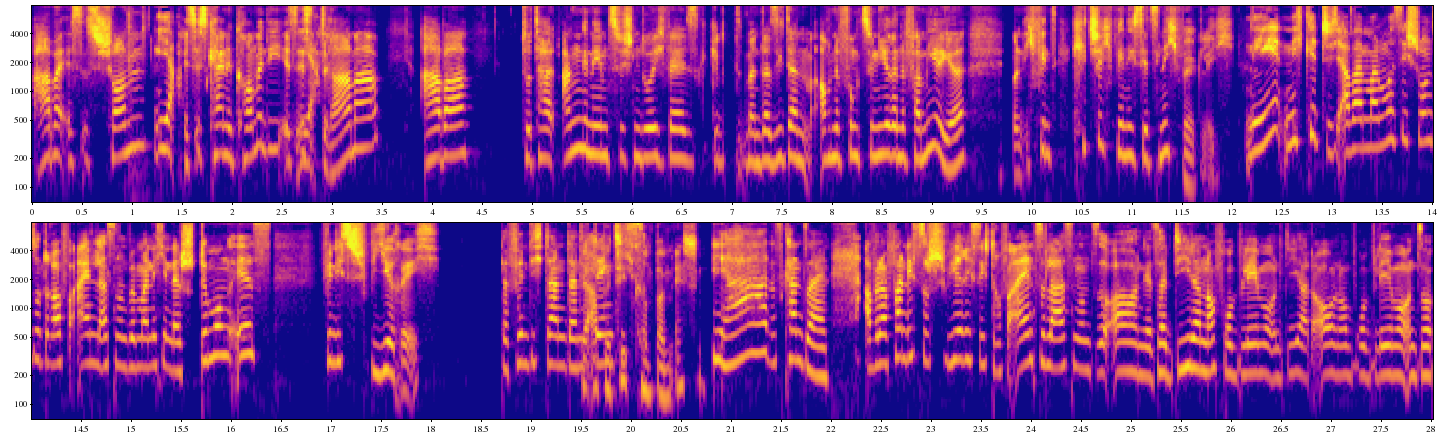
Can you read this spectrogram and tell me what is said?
aber es ist schon, Ja. es ist keine Comedy, es ist Ja. Drama, aber total angenehm zwischendurch, weil es gibt, man da sieht dann auch eine funktionierende Familie und ich finde, kitschig finde ich es jetzt nicht wirklich. Nee, nicht kitschig, aber man muss sich schon so drauf einlassen und wenn man nicht in der Stimmung ist, finde ich es schwierig. Da finde ich dann, dann Der Appetit ich, kommt beim Essen. ja, das kann sein. Aber da fand ich es so schwierig, sich drauf einzulassen und so, oh, und jetzt hat die dann noch Probleme und die hat auch noch Probleme und so.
